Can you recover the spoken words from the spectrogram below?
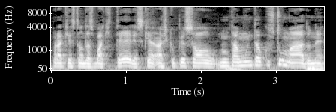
para a questão das bactérias, que acho que o pessoal não está muito acostumado, né?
